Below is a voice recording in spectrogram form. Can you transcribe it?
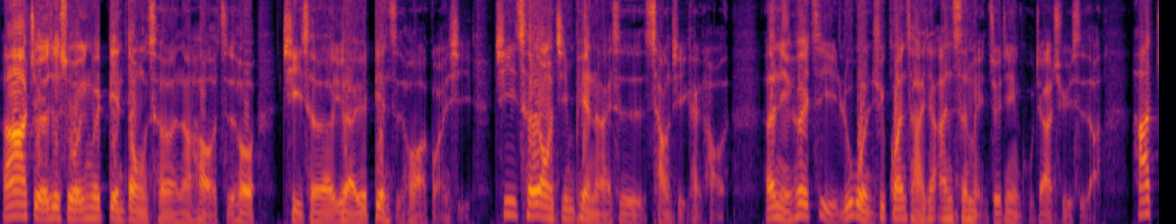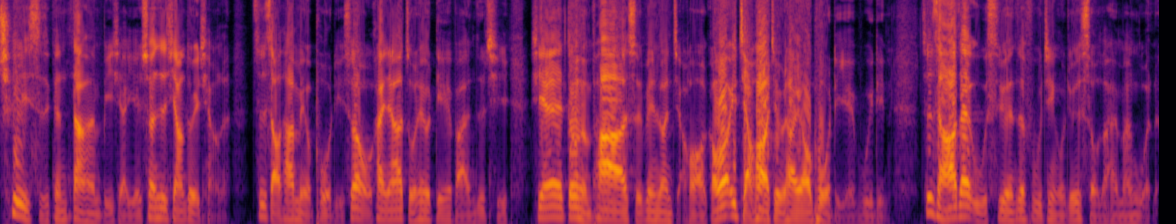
那他觉得是说，因为电动车，然后之后汽车越来越电子化关系，汽车用晶片呢还是长期看好的。而你会自己，如果你去观察一下安森美最近的股价趋势啊。它确实跟大盘比起来也算是相对强的，至少它没有破底。虽然我看一下它昨天又跌了百分之七，现在都很怕随便乱讲话，搞不好一讲话结果它要破底也不一定。至少它在五十元这附近，我觉得守的还蛮稳的。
